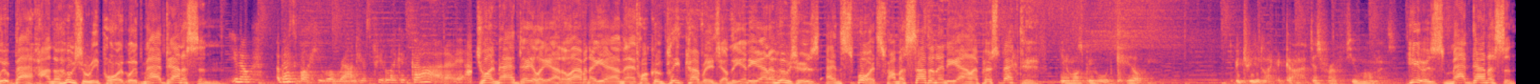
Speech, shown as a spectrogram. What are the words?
We're back on the Hoosier Report with Matt Dennison. You know, a basketball hero around here is treated like a god. I mean, I- Join Matt daily at 11 a.m. for complete coverage of the Indiana Hoosiers and sports from a Southern Indiana perspective. You know, most people would kill to be treated like a god just for a few moments. Here's Matt Dennison.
